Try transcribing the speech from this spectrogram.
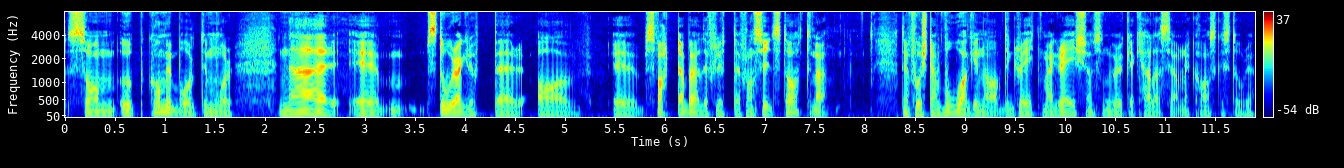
som uppkom i Baltimore när eh, stora grupper av eh, svarta började flytta från sydstaterna. Den första vågen av the great migration som det brukar kallas i amerikansk historia.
